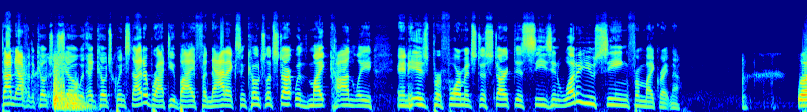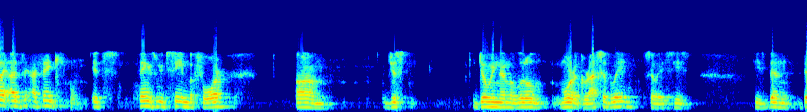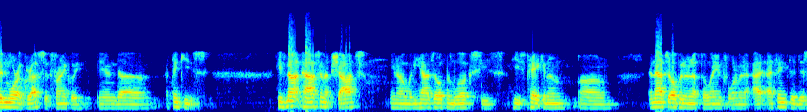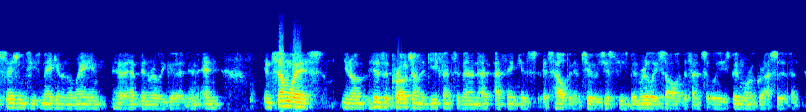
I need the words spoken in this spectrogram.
Time now for the Coaches Show with head coach Quin Snyder, brought to you by Fanatics. And coach, let's start with Mike Conley and his performance to start this season. What are you seeing from Mike right now? Well, I, I, th- I think it's things we've seen before. Um, just doing them a little more aggressively. So he's he's he's been been more aggressive, frankly, and uh, I think he's he's not passing up shots. You know, when he has open looks, he's he's taking them, um, and that's opening up the lane for him. And I, I think the decisions he's making in the lane have, have been really good. And and in some ways, you know, his approach on the defensive end, I, I think is is helping him too. He's just he's been really solid defensively. He's been more aggressive, and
